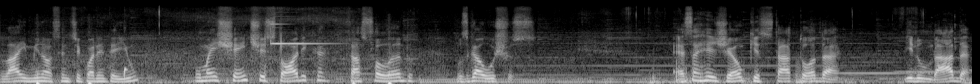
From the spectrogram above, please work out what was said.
lá em 1941, uma enchente histórica está assolando os gaúchos. Essa região que está toda inundada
